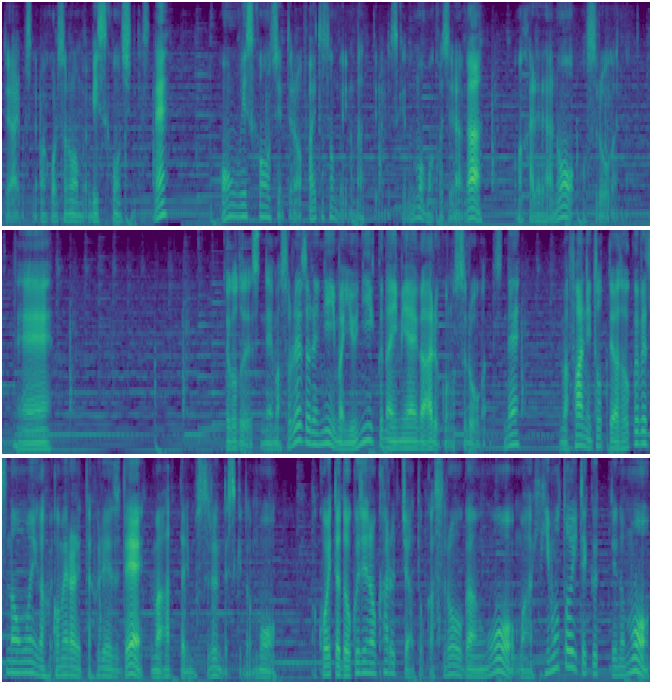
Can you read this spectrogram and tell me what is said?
ってありますね。まあ、これそのままウィスコンシンですね。 On Wisconsin っていうのはファイトソングにもなってるんですけども、まあ、こちらが、まあ、彼らのスローガンになってますね。ということですね、まあ、それぞれにまユニークな意味合いがあるこのスローガンですね。まあ、ファンにとっては特別な思いが込められたフレーズで、まあ、あったりもするんですけども、こういった独自のカルチャーとかスローガンを、まあ、紐解いていくっていうのも、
